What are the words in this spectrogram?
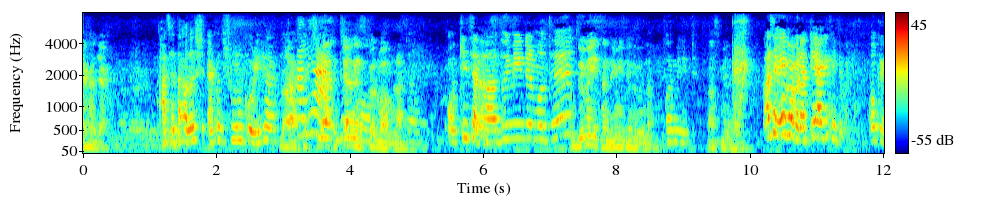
দেখা যাক। আচ্ছা তাহলে এখন শুরু করি হ্যাঁ? চ্যালেঞ্জ করব আমরা। ও কি আহ, দুই মিনিটের মধ্যে দুই মিনিট না দুই মিনিট হবে না। কয় মিনিট। পাঁচ মিনিট। আচ্ছা এইভাবে না কে আগে খাইতে পারে? ওকে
